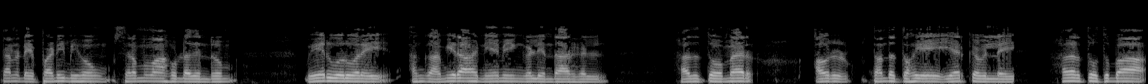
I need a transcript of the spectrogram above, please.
தன்னுடைய பணி மிகவும் சிரமமாக உள்ளது என்றும் வேறு ஒருவரை அங்கு அமீராக நியமியுங்கள் என்றார்கள். ஹதரத் உமர் அவர் தந்த தொகையை ஏற்கவில்லை. ஹதரத் உத்துபா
